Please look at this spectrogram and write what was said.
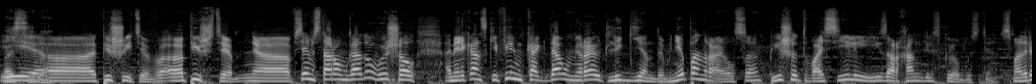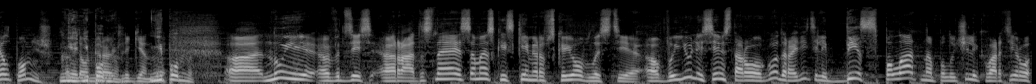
и э, пишите. Э, пишите. Э, в 72 году вышел американский фильм «Когда умирают легенды». Мне понравился. Пишет Василий из Архангельской области. Смотрел, помнишь? Не, «Когда не умирают помню. легенды»? Не помню. А, ну и э, вот здесь радостная смс из Кемеровской области. В июле 72 года родители бесплатно получили квартиру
